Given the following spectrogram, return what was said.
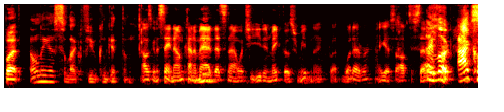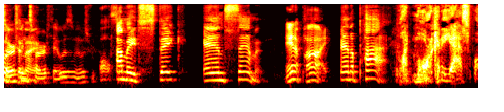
but only a select few can get them. I was gonna say now I'm kind of mm-hmm. mad that's not what you you didn't make those for me tonight, but whatever. I guess I'll have to set Hey, up look, for I cooked surf and tonight. turf. It was it was awesome. I made steak and salmon and a pie. and a pie. What more could he ask for?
